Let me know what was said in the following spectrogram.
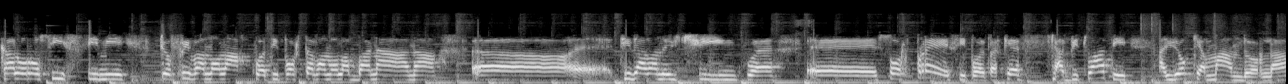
calorosissimi, ti offrivano l'acqua, ti portavano la banana, eh, ti davano il 5, eh, sorpresi poi perché abituati agli occhi a mandorla,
